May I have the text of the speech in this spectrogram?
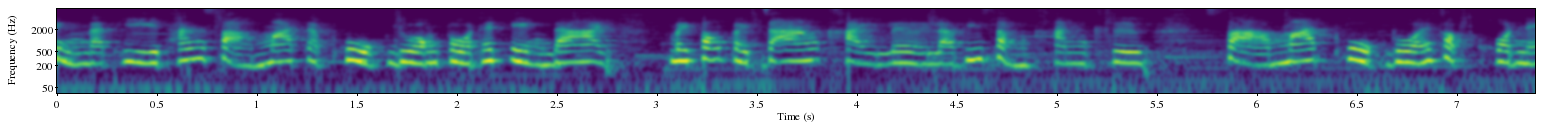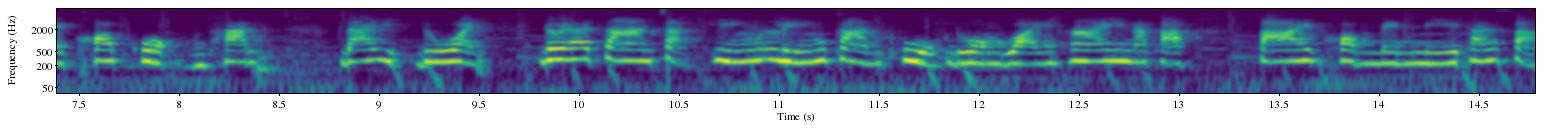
1 นาทีท่านสามารถจะผูกดวงตัวท่านเองได้ ไม่ต้องไปจ้างใครเลยแล้วที่สำคัญคือสามารถผูกดวงให้กับคนในครอบครัวของท่านได้อีกด้วย โดยอาจารย์จะทิ้งลิงก์การผูกดวงไว้ให้นะคะ ใต้คอมเมนต์นี้ท่านสา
